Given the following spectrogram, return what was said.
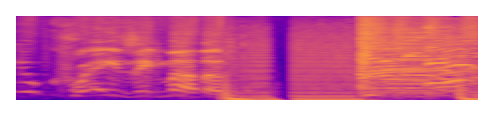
You crazy mother.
